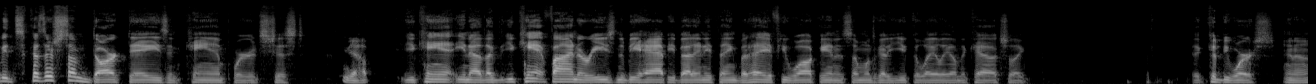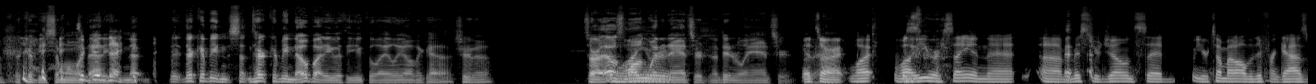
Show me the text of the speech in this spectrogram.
because there's some dark days in camp where it's just yeah you can't you know like you can't find a reason to be happy about anything but hey if you walk in and someone's got a ukulele on the couch like it could be worse you know there could be someone with that. no, there could be there could be nobody with a ukulele on the couch you know Sorry, that was a long-winded were... answer. I didn't really answer it. That's all right. While, while you were saying that, uh, Mr. Jones said you were talking about all the different guys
